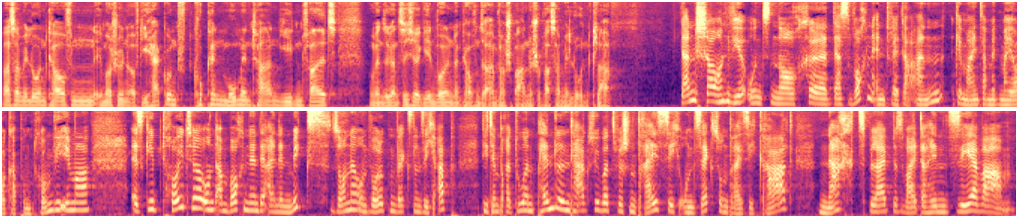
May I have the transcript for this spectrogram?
Wassermelonen kaufen, immer schön auf die Herkunft gucken, momentan jedenfalls. Und wenn Sie ganz sicher gehen wollen, dann kaufen Sie einfach spanische Wassermelonen, klar. Dann schauen wir uns noch äh, das Wochenendwetter an, gemeinsam mit Mallorca.com wie immer. Es gibt heute und am Wochenende einen Mix. Sonne und Wolken wechseln sich ab. Die Temperaturen pendeln tagsüber zwischen 30 und 36 Grad. Nachts bleibt es weiterhin sehr warm.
